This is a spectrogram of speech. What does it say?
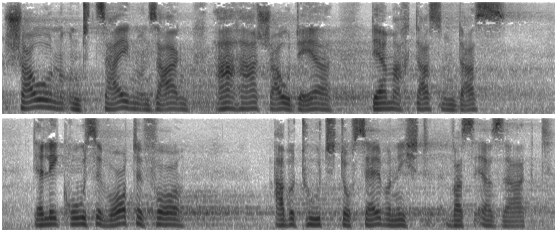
schauen und zeigen und sagen, aha, schau, der, der macht das und das. Der legt große Worte vor, aber tut doch selber nicht, was er sagt.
